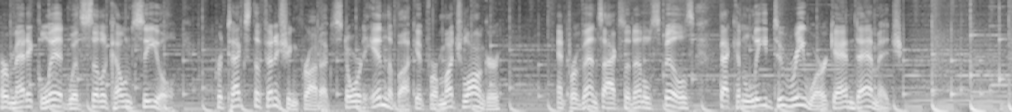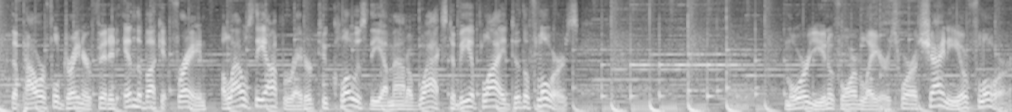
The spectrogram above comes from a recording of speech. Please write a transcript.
Hermetic lid with silicone seal protects the finishing product stored in the bucket for much longer and prevents accidental spills that can lead to rework and damage. The powerful drainer fitted in the bucket frame allows the operator to close the amount of wax to be applied to the floors. More uniform layers for a shinier floor.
